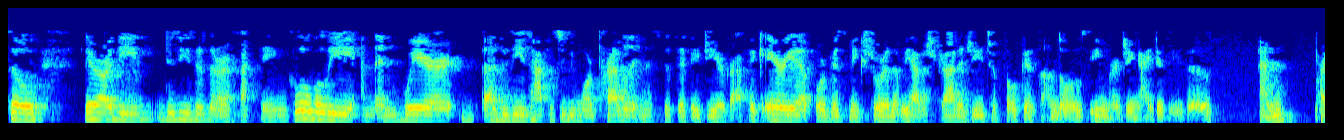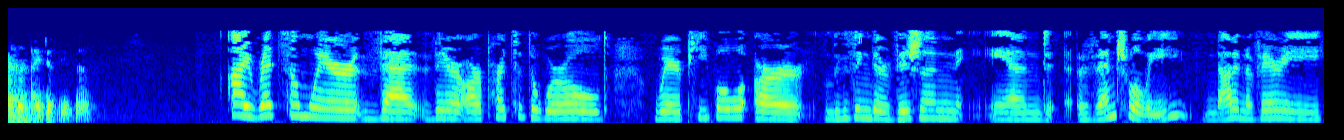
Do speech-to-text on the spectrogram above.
So there are these diseases that are affecting globally, and then where a disease happens to be more prevalent in a specific geographic area, Orbis makes sure that we have a strategy to focus on those emerging eye diseases and present eye diseases. I read somewhere that there are parts of the world where people are losing their vision and eventually, not in a very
